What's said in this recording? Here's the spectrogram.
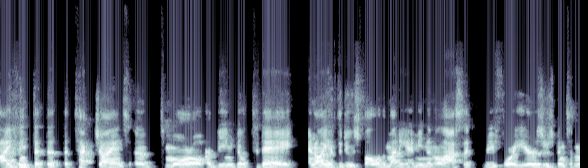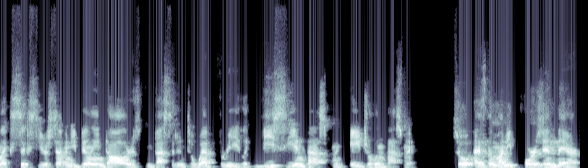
I think that the, the tech giants of tomorrow are being built today, and all you have to do is follow the money. I mean, in the last like three, four years, there's been something like 60 or 70 billion dollars invested into Web3, like VC investment, angel investment. So as the money pours in there,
